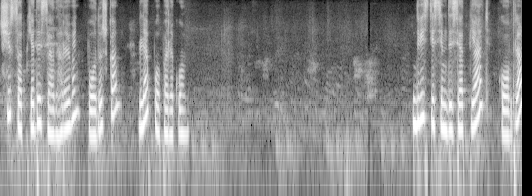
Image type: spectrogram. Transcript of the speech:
650 гривень подушка для попереку. 275 ковдра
